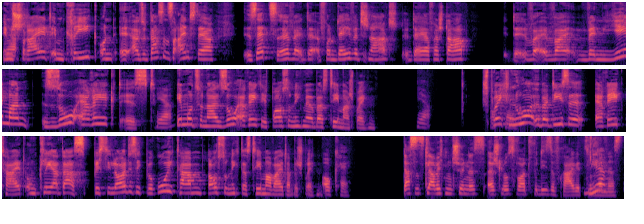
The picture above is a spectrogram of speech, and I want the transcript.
im Ja. Streit, im Krieg und äh, also das ist eins der Sätze von David Schnarch, der ja verstarb, weil wenn jemand so erregt ist, Ja. emotional so erregt ist, brauchst du nicht mehr über das Thema sprechen. Ja. Sprich Okay. nur über diese Erregtheit und klär das. Bis die Leute sich beruhigt haben, brauchst du nicht das Thema weiter besprechen. Okay. Das ist, glaube ich, ein schönes äh, Schlusswort für diese Frage zumindest.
